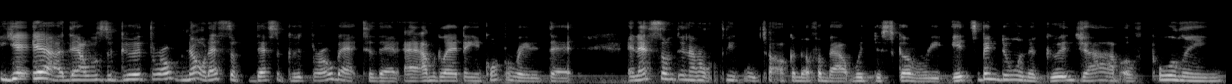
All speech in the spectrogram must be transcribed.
Yeah, that was a good throw. No, that's a that's a good throwback to that. I, I'm glad they incorporated that, and that's something I don't think we talk enough about with Discovery. It's been doing a good job of pulling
